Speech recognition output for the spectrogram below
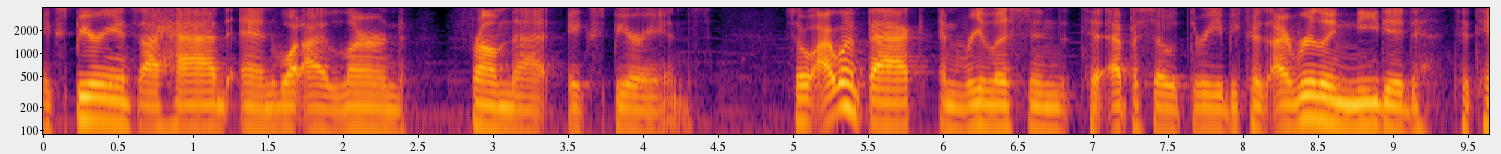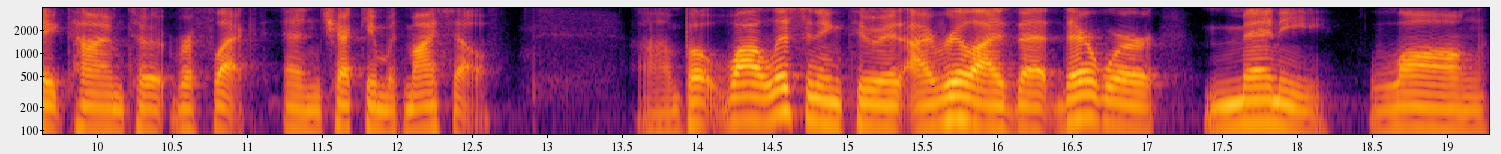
experience I had and what I learned from that experience. So I went back and re listened to episode three because I really needed to take time to reflect and check in with myself. Um, but while listening to it, I realized that there were many long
